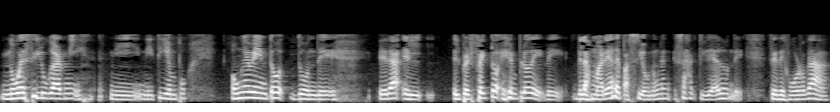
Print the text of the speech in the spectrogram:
no voy a decir lugar ni, ni, ni tiempo, a un evento donde era el, el perfecto ejemplo de, de, las mareas de pasión, esas actividades donde se desborda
